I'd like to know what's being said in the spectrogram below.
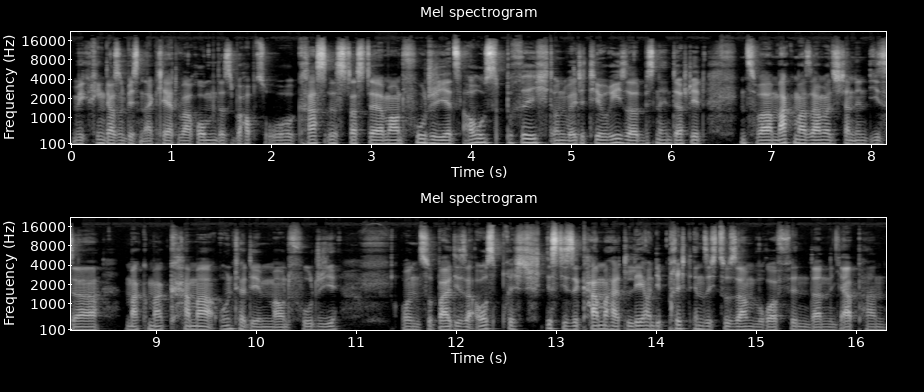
Wir kriegen da so ein bisschen erklärt, warum das überhaupt so krass ist, dass der Mount Fuji jetzt ausbricht und welche Theorie so ein bisschen dahinter steht. Und zwar Magma sammelt sich dann in dieser Magma-Kammer unter dem Mount Fuji. Und sobald diese ausbricht, ist diese Kammer halt leer und die bricht in sich zusammen, woraufhin dann Japan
